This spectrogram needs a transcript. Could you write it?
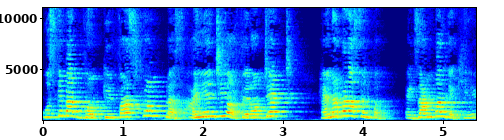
उसके बाद वर्ब की फ़र्स्ट फॉर्म प्लस आईएनजी और फिर ऑब्जेक्ट। है ना बड़ा सिंपल? एग्जांपल देखिए।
